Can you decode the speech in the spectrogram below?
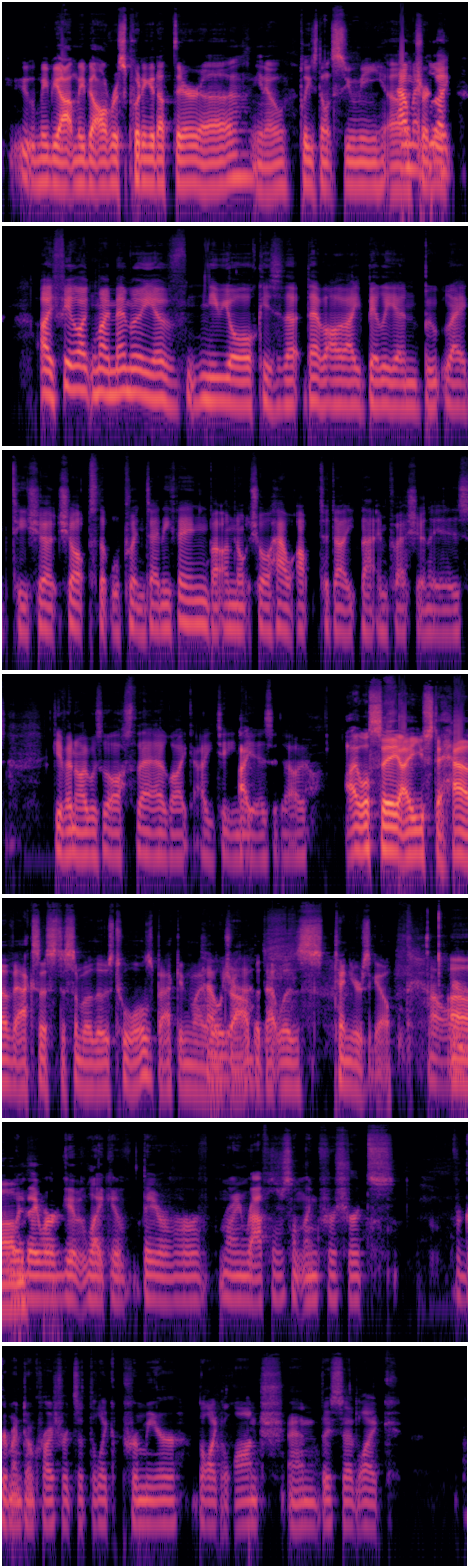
maybe I'll maybe I'll risk putting it up there. Uh, you know, please don't sue me. Uh, How many, Trigger. like, I feel like my memory of New York is that there are a billion bootleg T-shirt shops that will print anything, but I'm not sure how up to date that impression is, given I was last there like 18 I- years ago. I will say I used to have access to some of those tools back in my Hell old yeah. job, but that was ten years ago. Oh, Um, Apparently they were give like if they were running raffles or something for shirts for Gridman Don't Cry shirts at the like premiere, the like launch, and they said like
